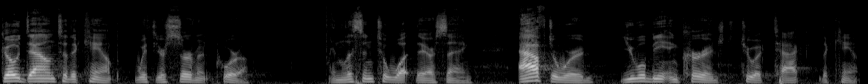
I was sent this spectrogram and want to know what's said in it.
go down to the camp with your servant Purah and listen to what they are saying. Afterward, you will be encouraged to attack the camp.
